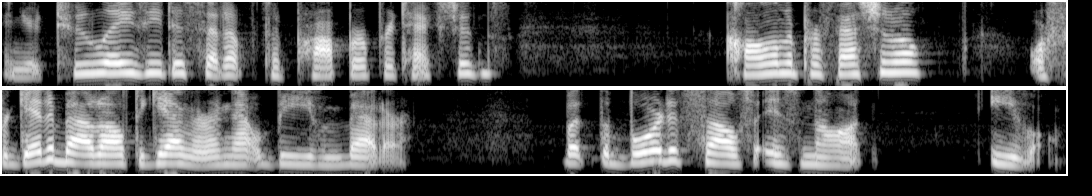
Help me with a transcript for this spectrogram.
and you're too lazy to set up the proper protections, call in a professional or forget about it altogether, and that would be even better. But the board itself is not evil.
